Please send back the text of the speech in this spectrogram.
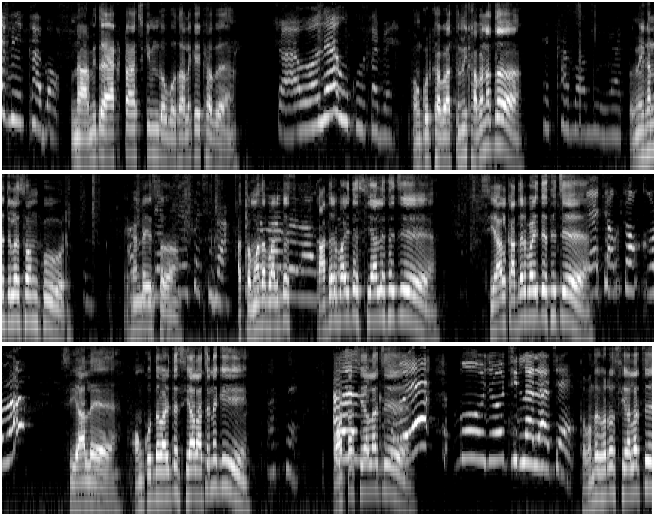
আমি খাব। না আমি তো একটা আইসক্রিম দেবো তাহলে কে খাবে? উকু খাবে। অঙ্কুর খাবে আর তুমি খাবে না তো? হ্যাঁ, খাব আমি তুমি এখানে চলে এসো অঙ্কুর। এখানটা এসো। আর তোমাদের বাড়িতে কাদের বাড়িতে শিয়াল এসেছে? শিয়াল কাদের বাড়িতে এসেছে? শিয়ালে। অঙ্কুরদের বাড়িতে শিয়াল আছে নাকি? কটা শিয়াল আছে? আছে। তোমাদের ঘরেও শিয়াল আছে?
